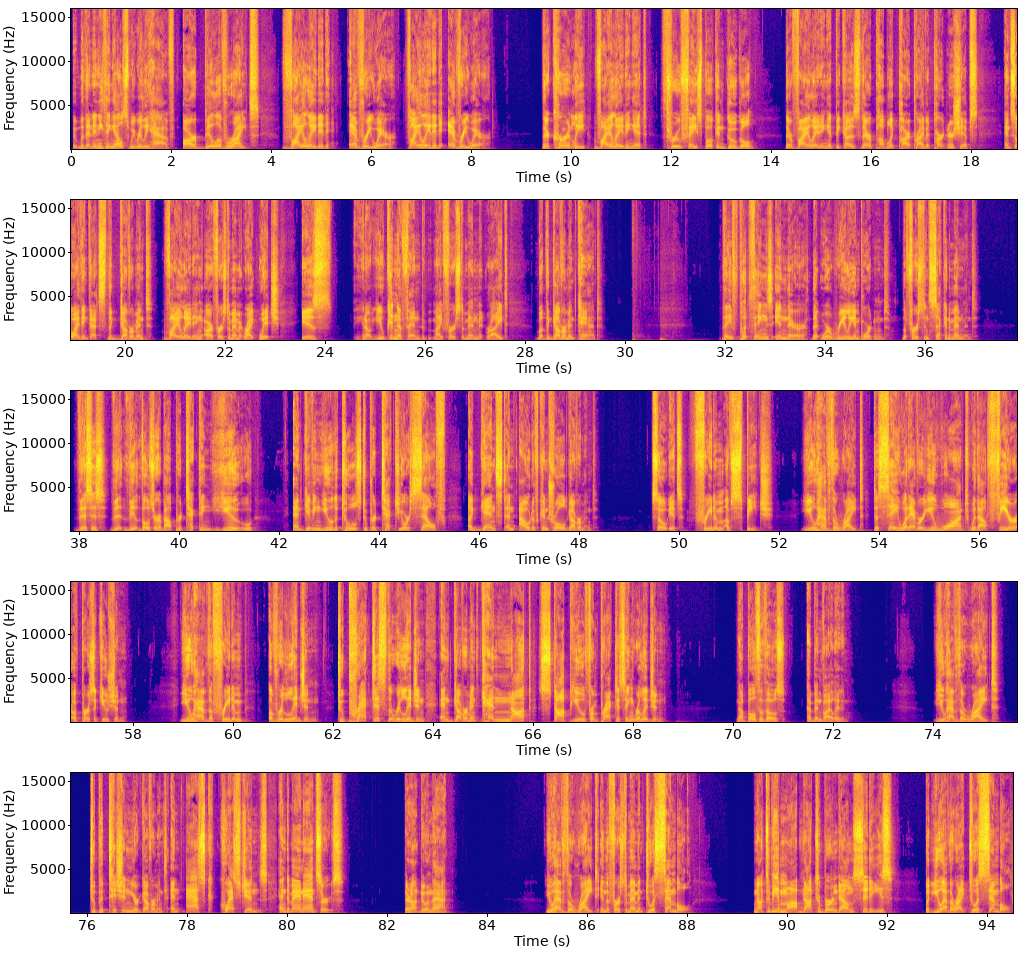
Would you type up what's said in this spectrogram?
than anything else we really have. Our Bill of Rights violated everywhere, violated everywhere. They're currently violating it through Facebook and Google. They're violating it because they're public par- private partnerships. And so I think that's the government violating our First Amendment right, which is, you know, you can offend my First Amendment right, but the government can't. They've put things in there that were really important. The First and Second Amendment. This is the, the, those are about protecting you and giving you the tools to protect yourself against an out of control government. So it's freedom of speech. You have the right to say whatever you want without fear of persecution. You have the freedom of religion to practice the religion, and government cannot stop you from practicing religion. Now, both of those have been violated. You have the right to petition your government and ask questions and demand answers. They're not doing that. You have the right in the First Amendment to assemble not to be a mob, not to burn down cities, but you have the right to assemble.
